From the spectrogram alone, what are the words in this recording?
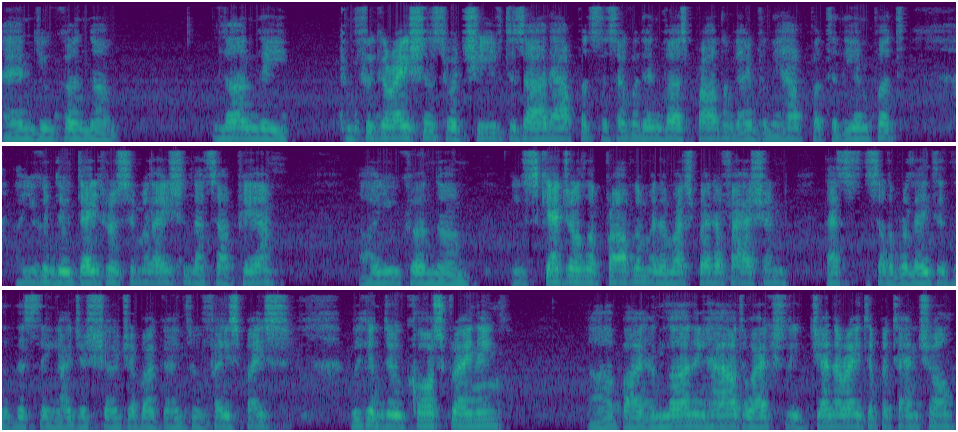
and you can um, learn the configurations to achieve desired outputs, the so-called inverse problem, going from the output to the input. Uh, you can do data assimilation, that's up here. Uh, you can um, you schedule the problem in a much better fashion. That's sort of related to this thing I just showed you about going through phase space. We can do coarse graining uh, by and learning how to actually generate a potential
